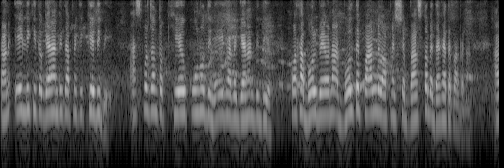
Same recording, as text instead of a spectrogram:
কারণ এই লিখিত গ্যারান্টিতে আপনাকে কে দিবে? আজ পর্যন্ত কেউ কোনো দিন এইভাবে গ্যারান্টি দিয়ে কথা বলবেও না, আর বলতে পারলেও আপনি সে বাস্তবে দেখাতে পারবে না। আর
